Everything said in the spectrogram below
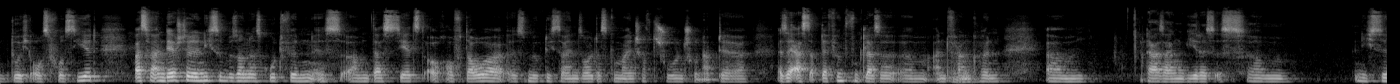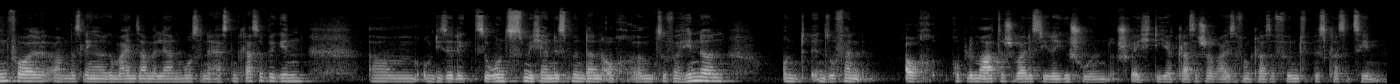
durchaus forciert. Was wir an der Stelle nicht so besonders gut finden, ist, dass jetzt auch auf Dauer es möglich sein soll, dass Gemeinschaftsschulen schon ab der, also erst ab der fünften Klasse anfangen mhm. können. da sagen wir, das ist nicht sinnvoll. das längere gemeinsame Lernen muss in der ersten Klasse beginnen. Ähm, um diese Lektionsmechanismen dann auch ähm, zu verhindern. Und insofern auch problematisch, weil es die Regelschulen schwächt, die ja klassischerweise von Klasse 5 bis Klasse 10 ähm,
